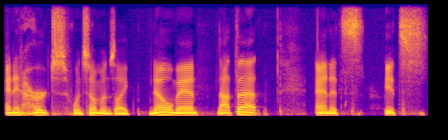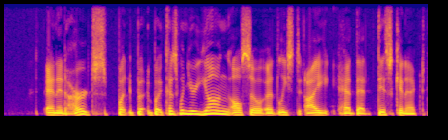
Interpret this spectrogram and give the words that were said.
and it hurts when someone's like, "No, man, not that." And it's it's and it hurts, but but because when you're young also at least I had that disconnect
